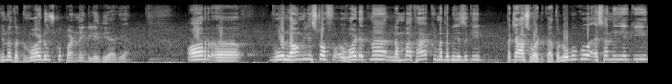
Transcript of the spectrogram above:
you know that word उसको पढ़ने के लिए दिया गया। और uh, वो लॉन्ग लिस्ट ऑफ़ वर्ड इतना लंबा था कि मतलब जैसे कि पचास वर्ड का। तो लोगों को ऐसा नहीं है कि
